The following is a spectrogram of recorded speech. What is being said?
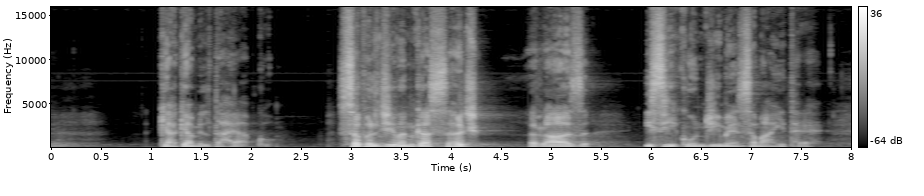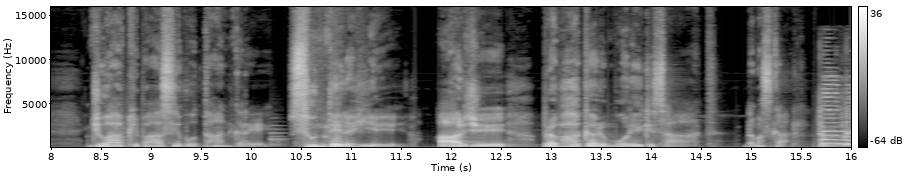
क्या क्या मिलता है आपको? सफल जीवन का सहज राज इसी कुंजी में समाहित है। जो आपके पास है वो दान करे। सुनते रहिए आरजे प्रभाकर मोरे के साथ। नमस्कार।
